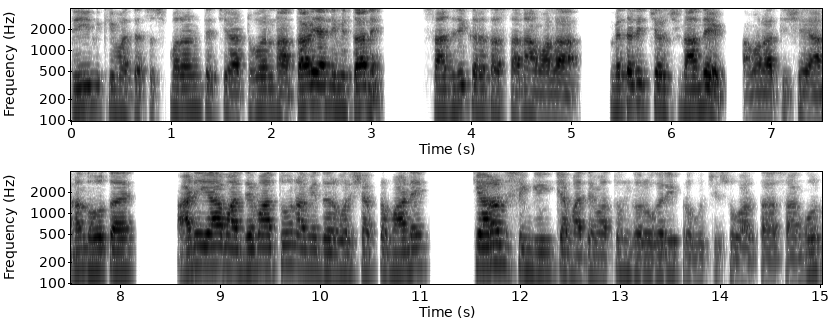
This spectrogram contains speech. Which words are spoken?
दिन किंवा त्याचं स्मरण त्याची आठवण नाताळ या निमित्ताने साजरी करत असताना आम्हाला मेथडिस्ट चर्च नांदेड आम्हाला अतिशय आनंद होत आहे. आणि या माध्यमातून आम्ही दरवर्षाप्रमाणे कॅरल सिंगिंगच्या माध्यमातून घरोघरी प्रभूची सुवार्ता सांगून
